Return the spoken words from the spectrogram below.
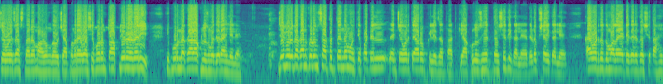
जवळच असणारं म्हाळुंगावचे आपण रहिवासी परंतु आपली रहदारी ही पूर्ण काळ अकलूजमध्ये राहिलेली आहे. जे विरोधकांकडून सातत्यानं मोहिते पाटील यांच्यावरती आरोप केले जातात की अकलूज हे दहशती खाली आहे दडपशाही खाली आहे. काय वाटतं तुम्हाला या ठिकाणी दहशत आहे?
